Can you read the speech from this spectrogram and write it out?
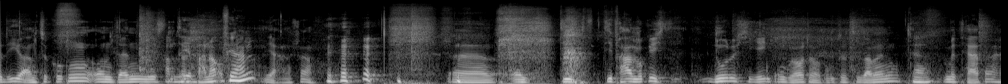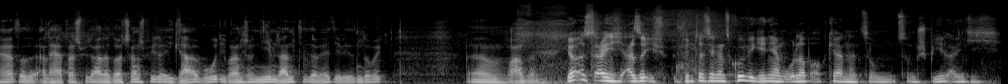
Liga anzugucken. Und dann nächsten Haben Sie Tag- Ihr Banner aufgehangen? ja, klar. äh, und die, die fahren wirklich nur durch die Gegend, um Groundhog-Punkte zu sammeln. Ja. Mit Hertha-Herz, also alle Hertha-Spieler, alle Deutschland-Spieler, egal wo, die waren schon in jedem Land dieser Welt gewesen, glaube ich. Ähm, Wahnsinn. Ja, ist eigentlich, also ich finde das ja ganz cool. Wir gehen ja im Urlaub auch gerne zum, zum Spiel. Eigentlich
